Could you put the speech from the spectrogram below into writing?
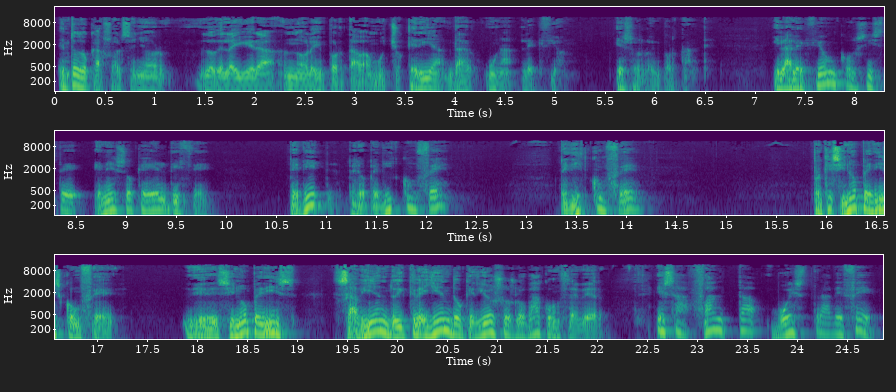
En todo caso, al Señor lo de la higuera no le importaba mucho. Quería dar una lección. Eso es lo importante. Y la lección consiste en eso que Él dice. Pedid, pero pedid con fe. Pedid con fe. Porque si no pedís con fe, eh, si no pedís sabiendo y creyendo que Dios os lo va a conceder, esa falta vuestra de fe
